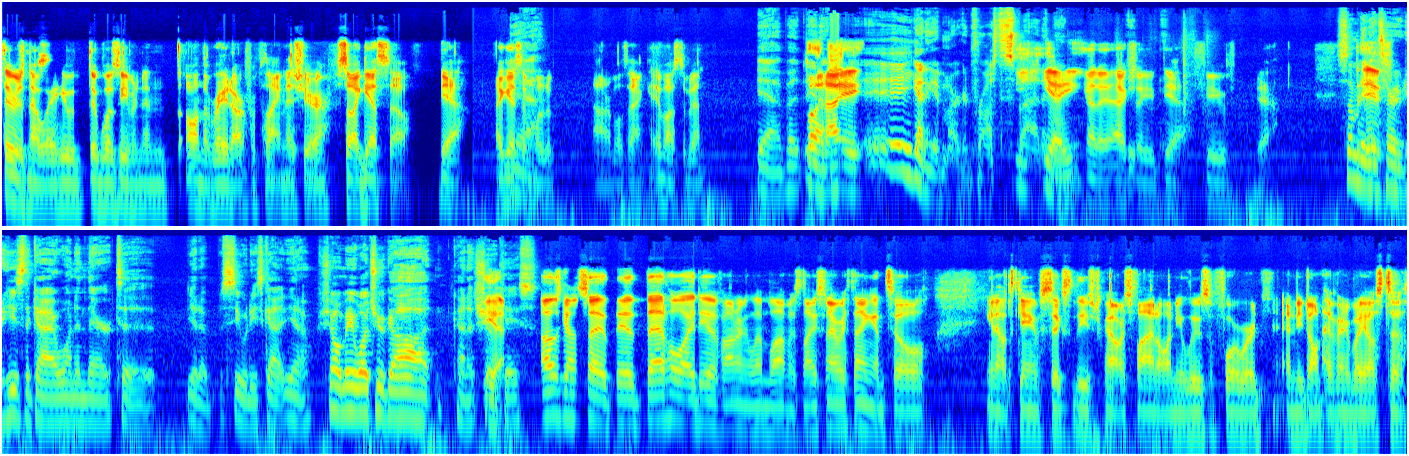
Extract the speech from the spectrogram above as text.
there is no way he would. There was even in on the radar for playing this year. So I guess so. Yeah, I guess Yeah. it would have been an honorable thing. It must have been. Yeah, but But yeah, I- eh, you got to give Morgan Frost a spot. I Yeah, mean, you gotta actually. Yeah, if you. Yeah. somebody if- hurt, he's the guy I want in there to you know see what he's got. You know, show me what you got, kind of showcase. Yeah. I was gonna say the, that whole idea of honoring Lindblom is nice and everything until, you know, it's Game Six of the Eastern Conference Final and you lose a forward and you don't have anybody else to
